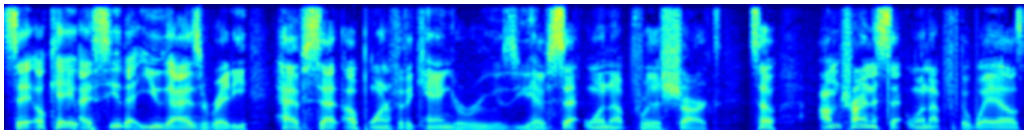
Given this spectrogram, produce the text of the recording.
Say, okay, I see that you guys already have set up one for the kangaroos. You have set one up for the sharks. So I'm trying to set one up for the whales.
